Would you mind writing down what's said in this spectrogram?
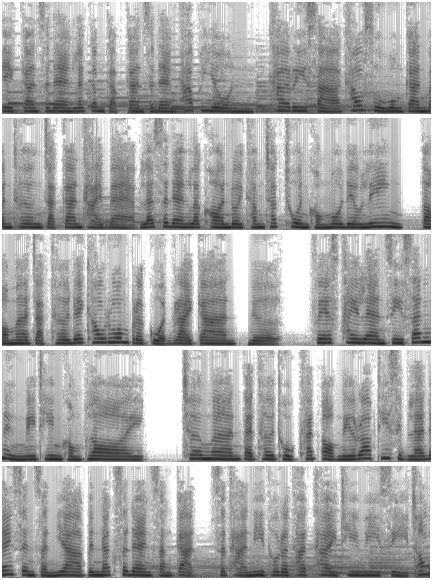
เอกการแสดงและกำกับการแสดงภาพยนตร์ คารีสาเข้าสู่วงการบันเทิงจากการถ่ายแบบและแสดงละครโดยคำชักชวนของโมเดลลิ่ง ต่อมาจากเธอได้เข้าร่วมประกวดรายการ The Face Thailand ซีซั่นหนึ่งในทีมของพลอย เชอร์มาน แต่เธอถูกคัดออกในรอบที่ 10 และได้เซ็นสัญญาเป็นนักแสดงสังกัด สถานีโทรทัศน์ไทยทีวี 4 ช่อง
